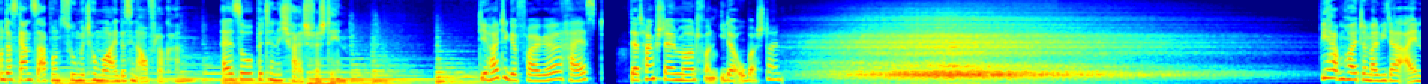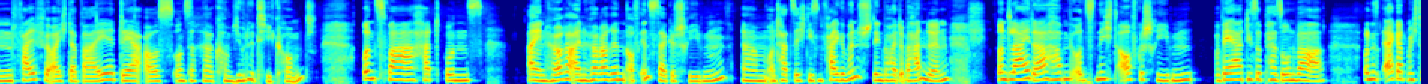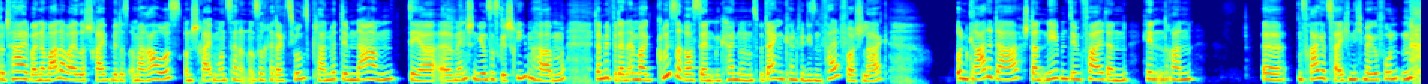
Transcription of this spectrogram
und das Ganze ab und zu mit Humor ein bisschen auflockern. Also bitte nicht falsch verstehen. Die heutige Folge heißt Der Tankstellenmord von Ida Oberstein. Wir haben heute mal wieder einen Fall für euch dabei, der aus unserer Community kommt. Und zwar hat uns ein Hörer, eine Hörerin auf Insta geschrieben ähm, und hat sich diesen Fall gewünscht, den wir heute behandeln. Und leider haben wir uns nicht aufgeschrieben, wer diese Person war. Und es ärgert mich total, weil normalerweise schreiben wir das immer raus und schreiben uns dann in unseren Redaktionsplan mit dem Namen der äh, Menschen, die uns das geschrieben haben, damit wir dann immer Grüße raussenden können und uns bedanken können für diesen Fallvorschlag. Und gerade da stand neben dem Fall dann hinten dran äh, ein Fragezeichen nicht mehr gefunden.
